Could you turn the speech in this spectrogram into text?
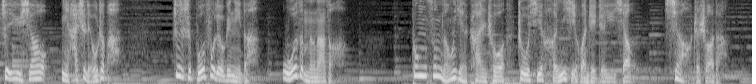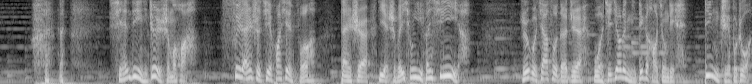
这玉箫你还是留着吧，这是伯父留给你的，我怎么能拿走？公孙龙也看出朱熹很喜欢这只玉箫，笑着说道：“，贤弟，你这是什么话？虽然是借花献佛，但是也是为兄一番心意啊。如果家父得知我结交了你这个好兄弟，定止不住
